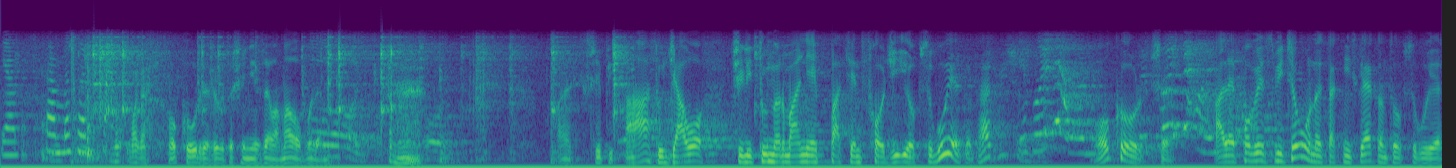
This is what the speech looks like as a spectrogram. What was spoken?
Ja tam można No, uwaga, o kurde, żeby to się nie załamało potem. Oj, oj. Ale skrzypi. A, tu działo, czyli tu normalnie pacjent wchodzi i obsługuje to, tak? Nie powiedziałem. O kurczę. Ale powiedz mi, czemu ono jest tak nisko? Jak on to obsługuje?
